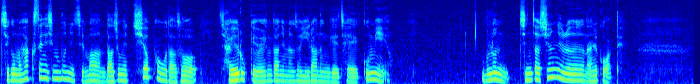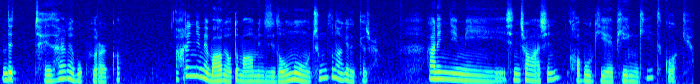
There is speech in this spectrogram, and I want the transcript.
지금은 학생 신분이지만 나중에 취업하고 나서 자유롭게 여행 다니면서 일하는 게 제 꿈이에요. 물론 진짜 쉬운 일은 아닐 것 같아. 근데 제 삶의 목표랄까? 하리님의 마음이 어떤 마음인지 너무 충분하게 느껴져요. 하리님이 신청하신 거북이의 비행기 듣고 갈게요.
